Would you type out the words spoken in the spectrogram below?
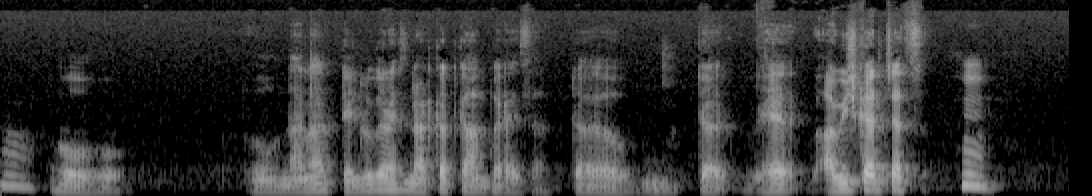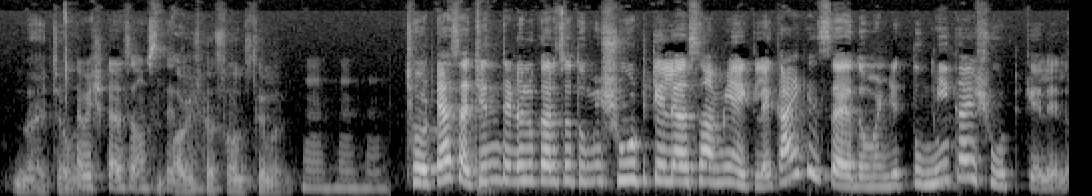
हो. हो हो हो, नाना तेंडुलकरांच्या नाटकात काम करायचा तर त्या हे आविष्कारच्याच हम्म. आविष्कार संस्थेत. आविष्कार संस्थेमध्ये. छोट्या सचिन तेंडुलकरचं तुम्ही शूट केलं असं आम्ही ऐकलंय. काय किस्सा आहे तो? म्हणजे तुम्ही काय शूट केलेलं?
